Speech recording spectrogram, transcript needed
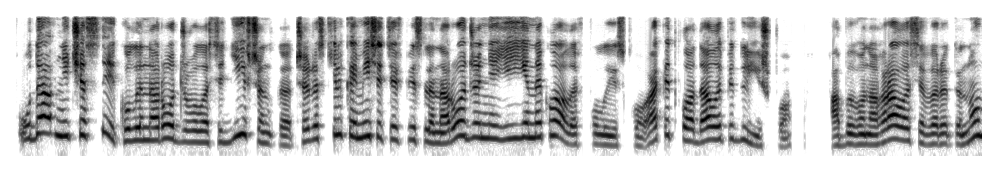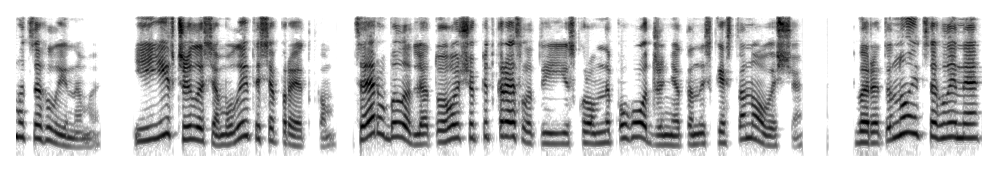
У давні часи, коли народжувалася дівчинка, через кілька місяців після народження її не клали в полиску, а підкладали під ліжко, аби вона гралася веретеном і цеглинами, і її вчилися молитися предкам. Це робили для того, щоб підкреслити її скромне погодження та низьке становище. Веретено і цеглини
